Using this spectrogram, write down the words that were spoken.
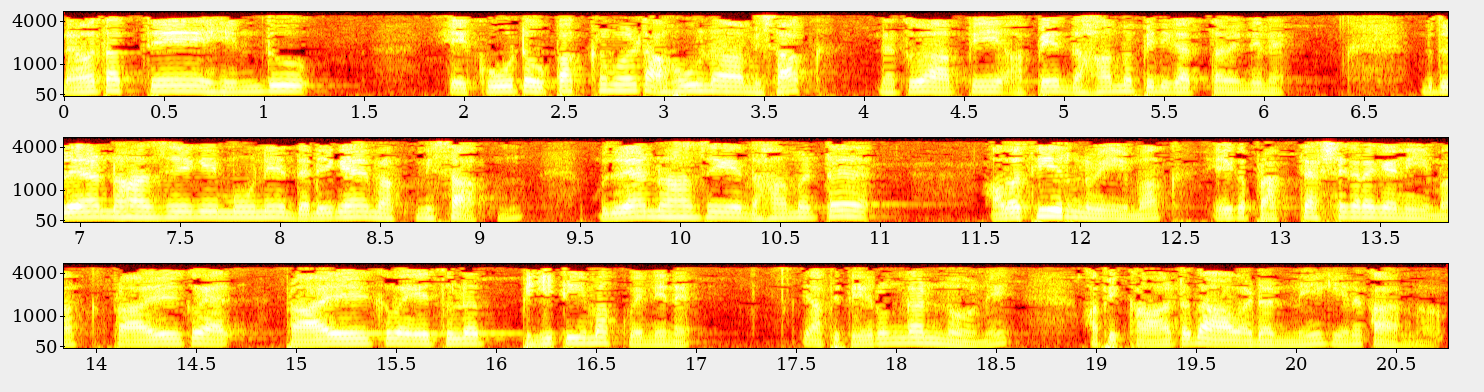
නැවතත් ඒ Hindu ඒ කූට උපක්‍රම වලට අහු වුණා මිසක් නැතුව අපි අපේ ධර්ම පිළිගත්තා වෙන්නේ නැහැ. බුදුරජාණන් වහන්සේගේ මූණේ දැඩිගෑමක් මිසක් බුදුරජාණන් වහන්සේගේ ධහමට අවතීර්ණ වීමක්, ඒක ප්‍රත්‍යක්ෂ කර ගැනීමක්, ප්‍රායෝගිකව ප්‍රායෝගිකව ඒ තුල පිහිටීමක් වෙන්නේ නැහැ. ඉතින් අපි තේරුම් ගන්න ඕනේ අපි කාටද ආවඩන්නේ කියන කාරණාව.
